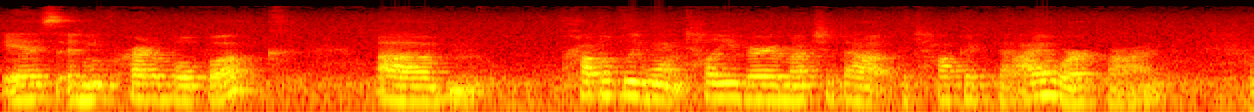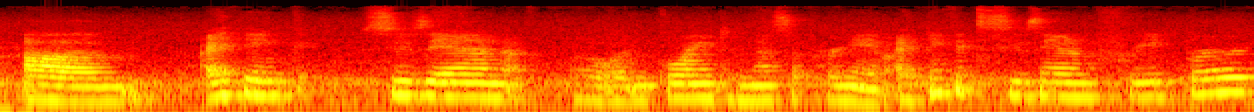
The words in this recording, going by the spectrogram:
is an incredible book. Um, probably won't tell you very much about the topic that I work on. Um, I think Susanne. Oh, I'm going to mess up her name. I think it's Susanne Freidberg.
